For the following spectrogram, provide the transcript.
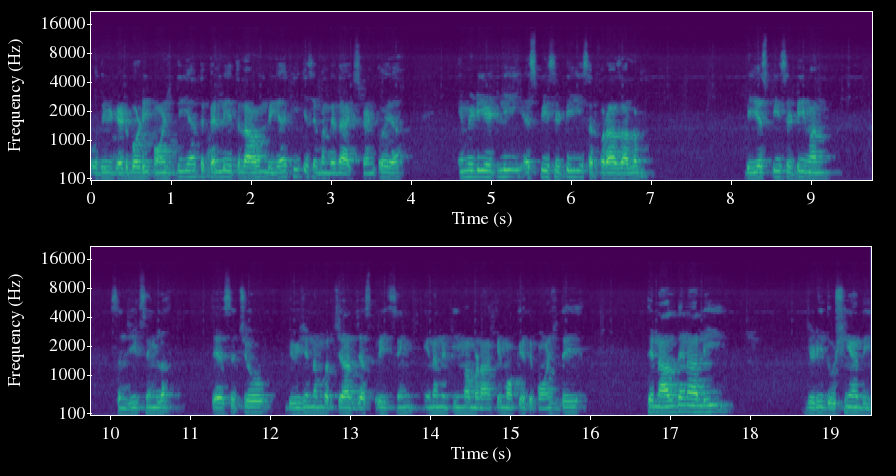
ਉਹਦੀ ਡੈੱਡ ਬੋਡੀ ਪਹੁੰਚਦੀ ਹੈ ਤੇ ਪਹਿਲੀ ਇਤਲਾਹ ਹੁੰਦੀ ਹੈ ਕਿ ਕਿਸੇ ਬੰਦੇ ਦਾ ਐਕਸੀਡੈਂਟ ਹੋਇਆ। Immediately SP city Sarfaraz Alam DSP city 1 Sanjeev Singla ਤੇ SHO division number 4 Jaspreet Singh, ਇਹਨਾਂ ਨੇ ਟੀਮਾਂ ਬਣਾ ਕੇ ਮੌਕੇ ਤੇ ਪਹੁੰਚਦੇ। ਤੇ ਨਾਲ ਦੇ ਨਾਲ ਹੀ ਜਿਹੜੀ ਦੋਸ਼ੀਆਂ ਦੀ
